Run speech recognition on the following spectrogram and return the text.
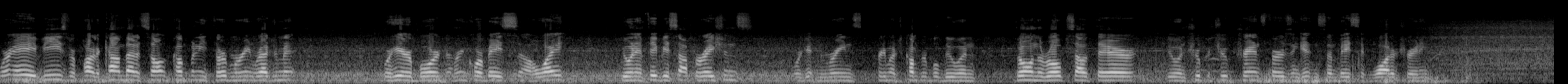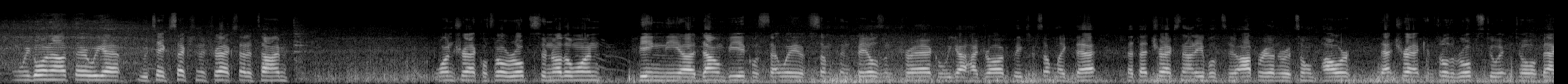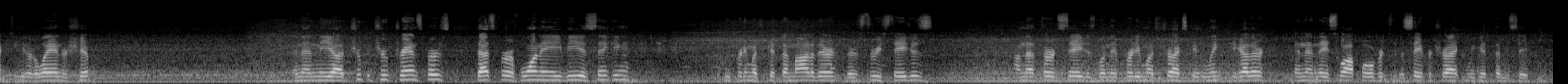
We're AAVs. We're part of Combat Assault Company, 3rd Marine Regiment. We're here aboard Marine Corps Base uh, Hawaii doing amphibious operations. We're getting the Marines pretty much comfortable doing throwing the ropes out there, doing troop to troop transfers, and getting some basic water training. When we're going out there, we got we take section of tracks at a time. One track will throw ropes to another one, being the uh, down vehicles. That way, if something fails in the track or we got hydraulic leaks or something like that, that that track's not able to operate under its own power, that track can throw the ropes to it and tow it back to either land or ship. And then the uh, troop to troop transfers, that's for if one AAV is sinking, we pretty much get them out of there. There's three stages. On that third stage is when they pretty much tracks get linked together and then they swap over to the safer track and we get them to safety.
